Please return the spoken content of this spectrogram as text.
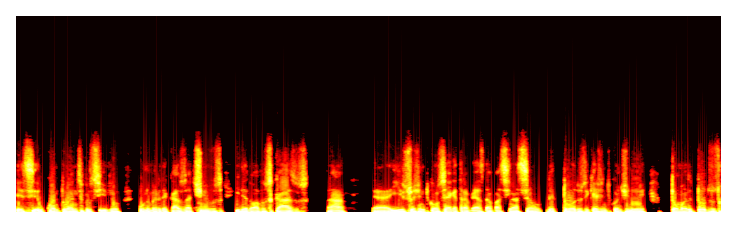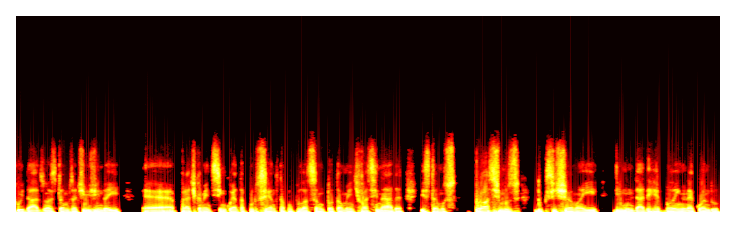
esse, o quanto antes possível o número de casos ativos e de novos casos, tá? É, isso a gente consegue através da vacinação de todos e que a gente continue tomando todos os cuidados. Nós estamos atingindo aí é, praticamente 50% da população totalmente vacinada. Estamos próximos do que se chama aí de imunidade de rebanho, né? Quando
